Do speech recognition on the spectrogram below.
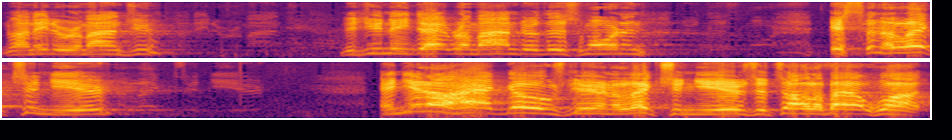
Do I need to remind you? Did you need that reminder this morning? It's an election year. And you know how it goes during election years. It's all about what?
